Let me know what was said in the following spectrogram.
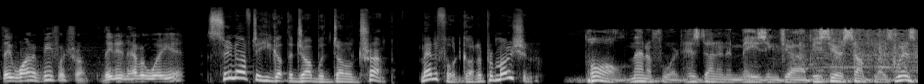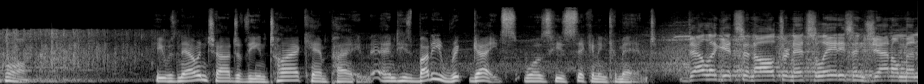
They want to be for Trump. They didn't have a way in. Soon after he got the job with Donald Trump, Manafort got a promotion. Paul Manafort has done an amazing job. He's here someplace. Where's Paul? He was now in charge of the entire campaign, and his buddy Rick Gates was his second in command. Delegates and alternates, ladies and gentlemen,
